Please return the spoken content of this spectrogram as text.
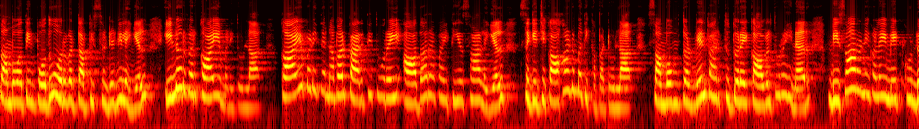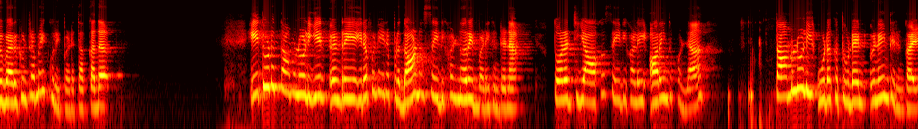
சம்பவத்தின் போது ஒருவர் தப்பி சென்ற நிலையில் இன்னொருவர் காயமடைந்துள்ளார். காயமடைந்த நபர் பருத்தித்துறை ஆதார வைத்தியசாலையில் சிகிச்சைக்காக அனுமதிக்கப்பட்டுள்ளார். சம்பவம் தொடர்பில் பருத்தித்துறை காவல்துறையினர் விசாரணைகளை மேற்கொண்டு வருகின்றமை குறிப்பிடத்தக்கது. இத்துடன் தமிழொலியின் இன்றைய இரவு நேர பிரதான செய்திகள் நிறைவடைகின்றன. தொடர்ச்சியாக செய்திகளை அறிந்து கொள்ள தமிழொலி ஊடகத்துடன் இணைந்திருங்கள்.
